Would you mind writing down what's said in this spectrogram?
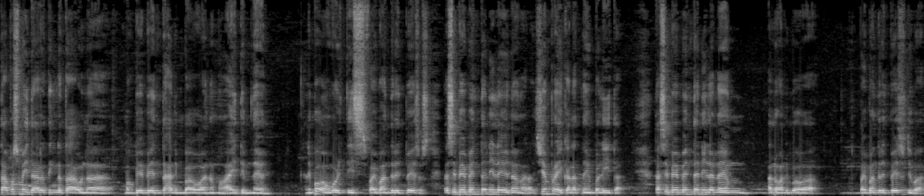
Tapos may darating na tao na magbebenta halimbawa ng mga item na yun. Halimbawa, ang worth is 500 pesos. Kasi bebenta nila yun ng, ano, siyempre, kalat na yung balita. Kasi bebenta nila na yung, ano, halimbawa, 500 pesos, di ba?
